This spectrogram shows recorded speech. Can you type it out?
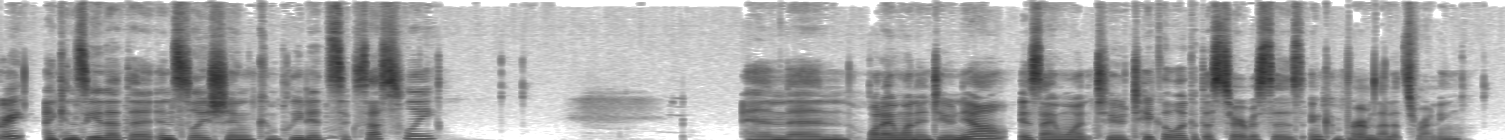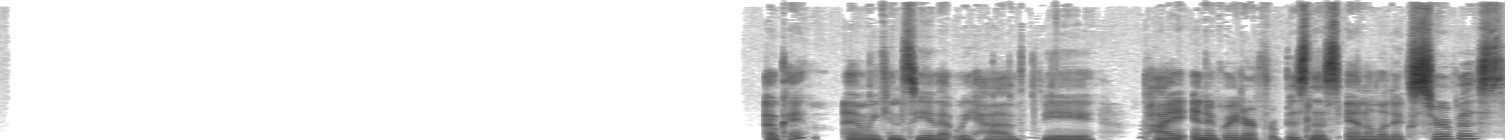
Great, I can see that the installation completed successfully. And then what I want to do now is I want to take a look at the services and confirm that it's running. Okay, and we can see that we have the Pi Integrator for Business Analytics service,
